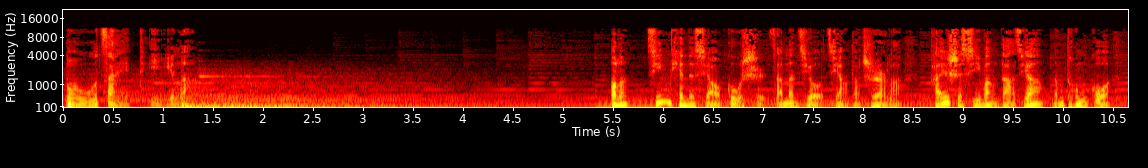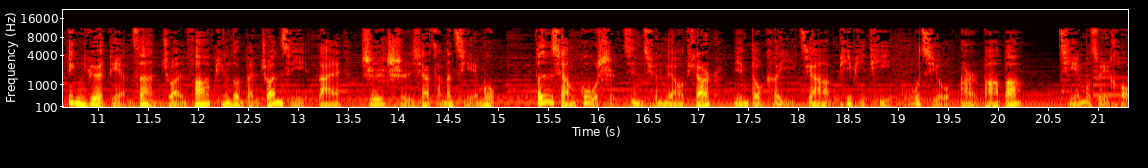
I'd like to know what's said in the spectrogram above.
不再提了。好了，今天的小故事咱们就讲到这儿了。还是希望大家能通过订阅、点赞、转发、评论本专辑来支持一下咱们节目，分享故事、进群聊天您都可以加 PPT 五九二八八。节目最后，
